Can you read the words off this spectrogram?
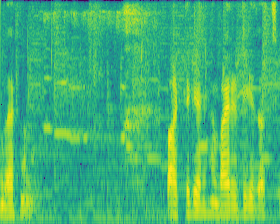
আমরা এখন পার্ক থেকে বাইরের দিকে যাচ্ছি।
